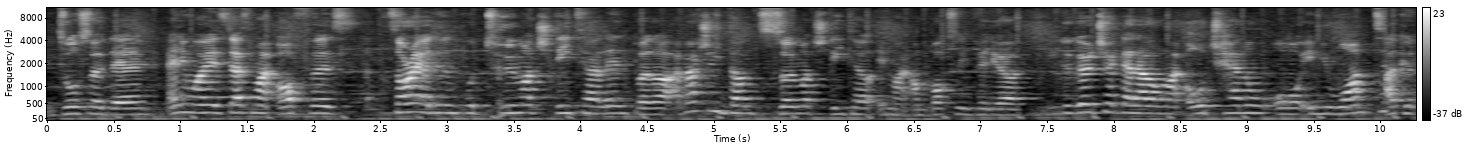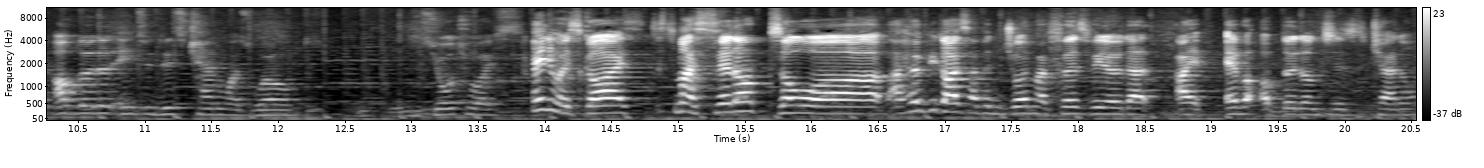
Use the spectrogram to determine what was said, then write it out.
It's also there. Anyways, that's my office. Sorry I didn't put too much detail in, but uh, I've actually done so much detail in my unboxing video. You can go check that out on my old channel, or if you want, I can upload it into this channel as well. It's your choice. Anyways, guys, this is my setup. So, uh, I hope you guys have enjoyed my first video that I've ever uploaded onto this channel.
